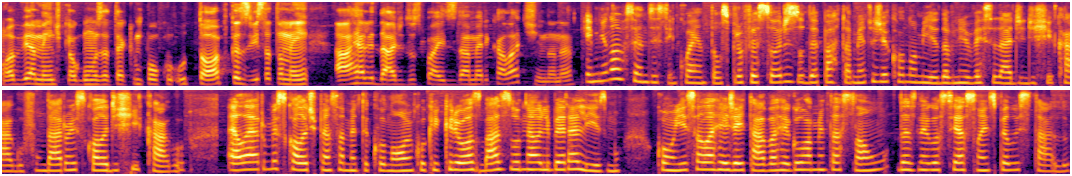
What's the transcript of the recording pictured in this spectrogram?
obviamente que algumas até que um pouco utópicas, vista também a realidade dos países da América Latina, né? Em 1950, os professores do Departamento de Economia da Universidade de Chicago fundaram a Escola de Chicago. Ela era uma escola de pensamento econômico que criou as bases do neoliberalismo. Com isso, ela rejeitava a regulamentação das negociações pelo Estado.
